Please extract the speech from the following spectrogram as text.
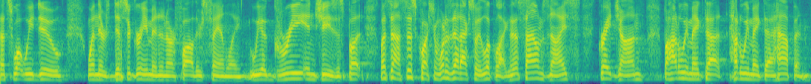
That's what we do when there's disagreement in our Father's family. We agree in Jesus. But let's ask this question what does that actually look like? That sounds nice. Great, John. But how do we make that, how do we make that happen?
